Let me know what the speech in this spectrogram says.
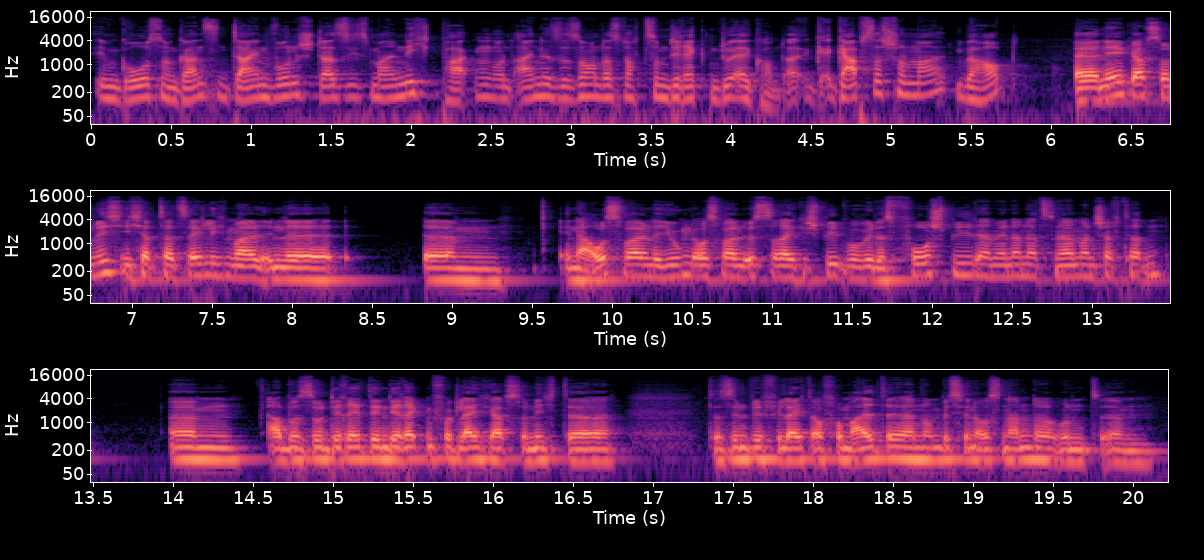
Im Großen und Ganzen dein Wunsch, dass sie es mal nicht packen und eine Saison das noch zum direkten Duell kommt. Äh, Gab es das schon mal überhaupt? Äh, nee, gab's noch nicht. Ich habe tatsächlich mal in der, ähm, in der Auswahl, in der Jugendauswahl in Österreich gespielt, wo wir das Vorspiel der Männernationalmannschaft hatten. Ähm, aber so direkt den direkten Vergleich gab's noch nicht. Da da sind wir vielleicht auch vom Alter her noch ein bisschen auseinander und ähm,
